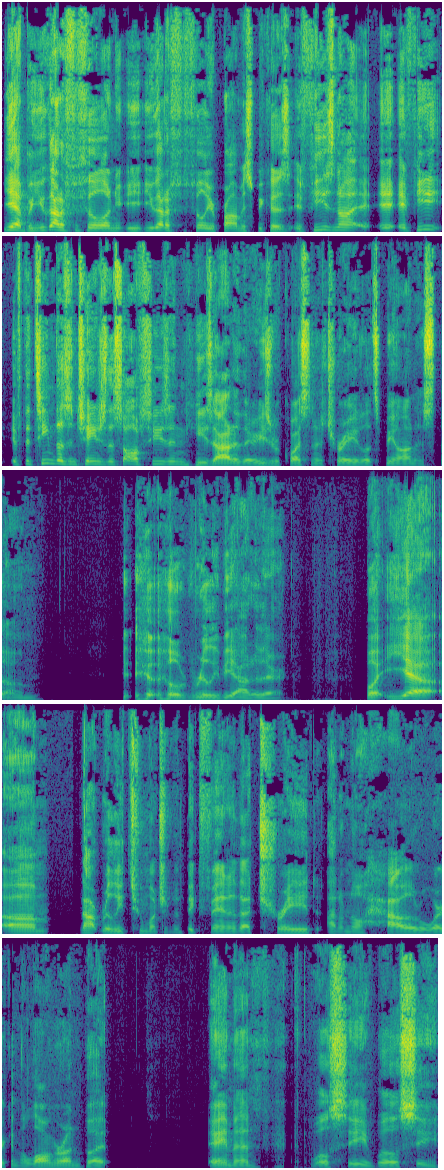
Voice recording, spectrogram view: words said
yeah, but you got to fulfill on you got to fulfill your promise because if he's not if he if the team doesn't change this offseason, he's out of there. He's requesting a trade, let's be honest. Um he'll, he'll really be out of there. But yeah, um not really too much of a big fan of that trade. I don't know how it'll work in the long run, but hey man, we'll see. We'll see.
